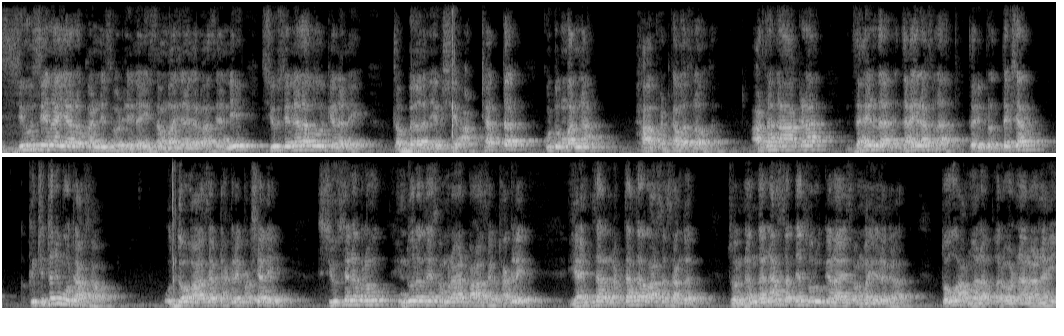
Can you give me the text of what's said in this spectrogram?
शिवसेना या लोकांनी सोडली नाही संभाजीनगर वासियांनी शिवसेनेला दूर केलं नाही. तब्बल एकशे अठ्याहत्तर कुटुंबांना हा फटका बसला होता. अर्थात हा आकडा जाहीर जाहीर असला तरी प्रत्यक्षात कितीतरी मोठा असावा. उद्धव बाळासाहेब ठाकरे पक्षाने शिवसेना प्रमुख हिंदू हृदय सम्राट बाळासाहेब ठाकरे यांचा रक्ताचा वारसा सांगत जो नंगना सध्या सुरू केला आहे संभाजीनगरात तो आम्हाला परवडणारा नाही.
